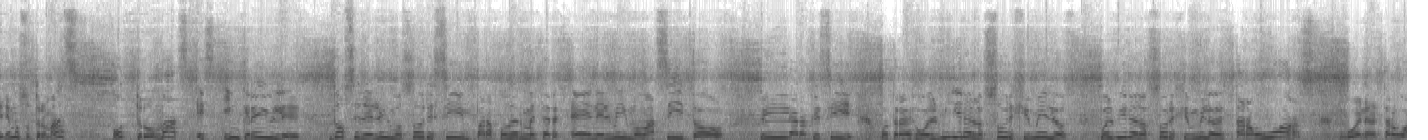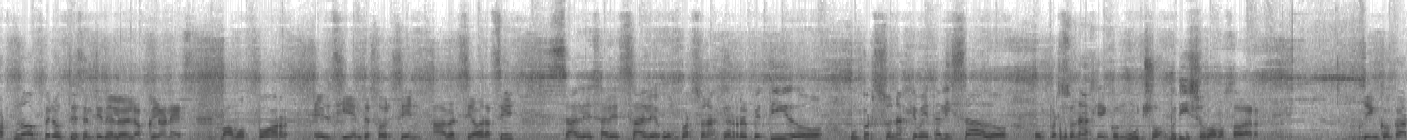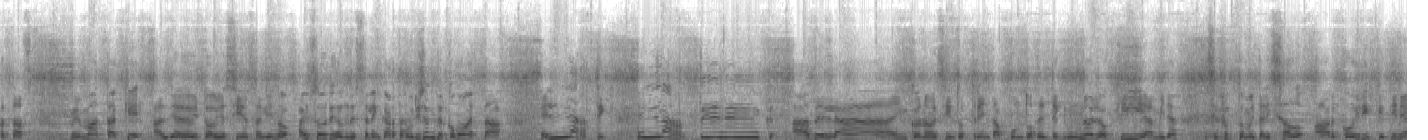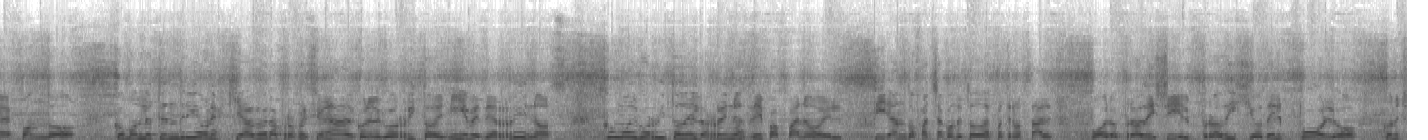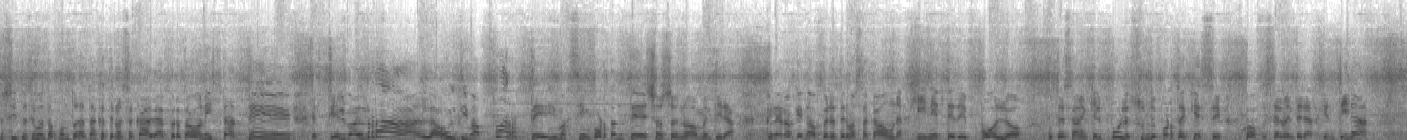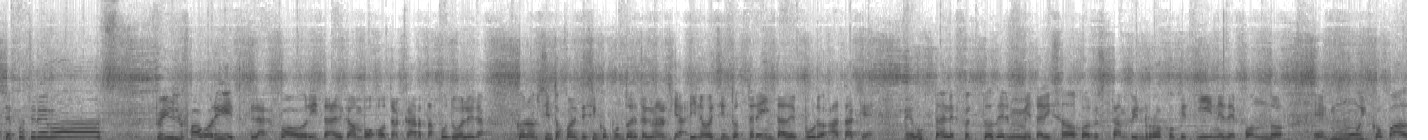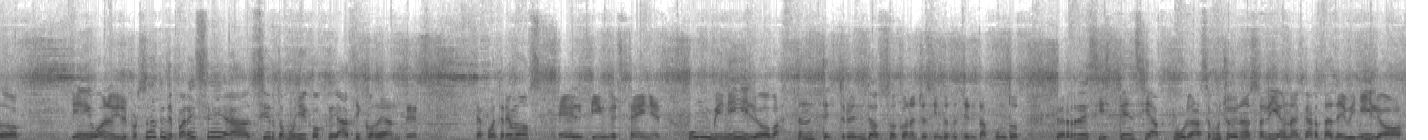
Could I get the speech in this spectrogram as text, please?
¿Tenemos otro más? ¡Otro más! ¡Es increíble! Dos en el mismo sobre sim para poder meter en el mismo masito. ¡Claro que sí! Otra vez volvieron los sobres gemelos. Volvieron los sobres gemelos de Star Wars. Bueno, Star Wars no, pero ustedes entienden lo de los clones. Vamos por el siguiente sobre sim. A ver si ahora sí sale, sale, sale un personaje repetido. Un personaje metalizado. Un personaje con muchos brillos. Vamos a ver. 5 cartas. Me mata que al día de hoy todavía siguen saliendo. Hay sobres donde salen cartas brillantes como esta. El Arctic. El Arctic Adeline. Con 930 puntos de tecnología. Mirá ese efecto metalizado arco iris que tiene de fondo. Como lo tendría una esquiadora profesional con el gorrito de nieve de renos. Como el gorrito de los renos de Papá Noel. Tirando facha con de todo. Después tenemos al Polo Prodigy. El prodigio del polo. Con 850 puntos de ataque tenemos acá la protagonista de Steel Ball Run, la última parte más importante de Jojo. No, Claro que no, pero tenemos acá una jinete de polo. Ustedes saben que el polo es un deporte que se juega oficialmente en Argentina. Después tenemos Phil Favorit, la favorita del campo, otra carta futbolera con 945 puntos de tecnología y 930 de puro ataque. Me gusta el efecto del metal metalizado hot stamping rojo que tiene de fondo. Es muy copado. Y bueno, y el personaje te parece a ciertos muñecos clásicos de antes. Después tenemos el Ink Stained, un vinilo bastante estruendoso con 880 puntos de resistencia pura. Hace mucho que no salía una carta de vinilos.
